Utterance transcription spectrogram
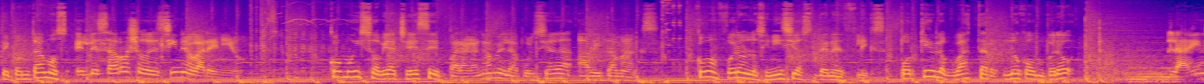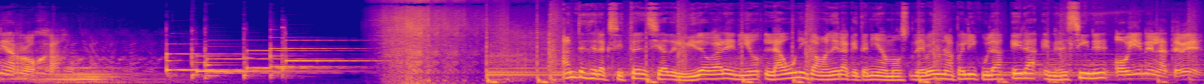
te contamos el desarrollo del cine hogareño. ¿Cómo hizo VHS para ganarle la pulseada a Betamax? ¿Cómo fueron los inicios de Netflix? ¿Por qué Blockbuster no compró la N roja? Antes de la existencia del video hogareño, la única manera que teníamos de ver una película era en el cine o bien en la TV.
